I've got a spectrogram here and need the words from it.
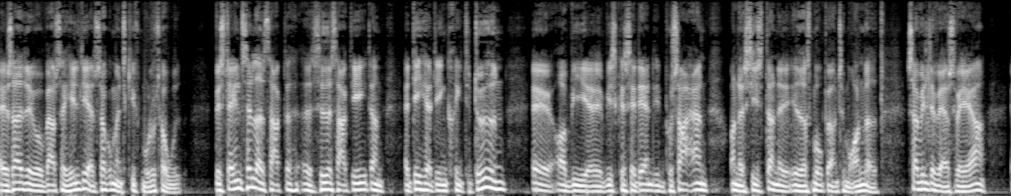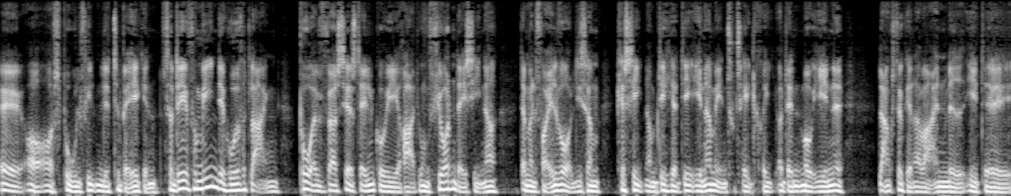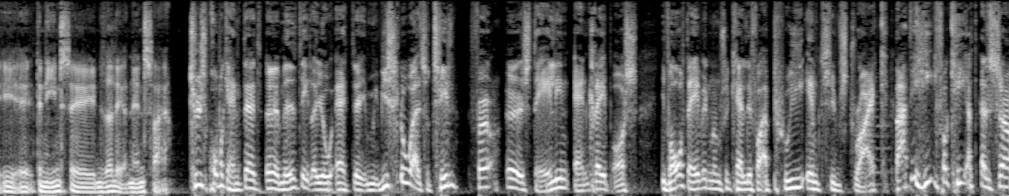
øh, så havde det jo været så heldigt, at så kunne man skifte Molotov ud. Hvis Stalin selv havde sagt, øh, havde sagt i æderen, at det her det er en krig til døden, øh, og vi, øh, vi skal sætte ind på sejren, og nazisterne æder små børn til morgenmad, så ville det være sværere øh, og, og spole filmen lidt tilbage igen. Så det er formentlig hovedforklaringen på, at vi først ser Stalin gå i radioen 14 dage senere, da man for alvor ligesom kan se, om det her det ender med en total krig, og den må ende langt stykke hen ad vejen med et, øh, øh, den eneste øh, nederlag og den anden sejr. Tysk propaganda øh, meddeler jo, at øh, vi slog altså til, før øh, Stalin angreb os. I vores dage vil man måske kalde det for a preemptive strike. Var det helt forkert? Altså,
